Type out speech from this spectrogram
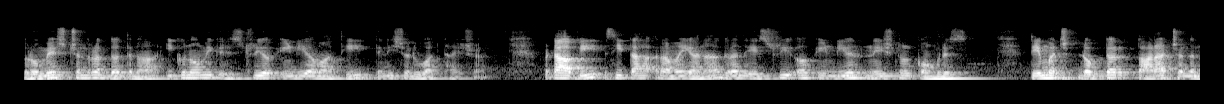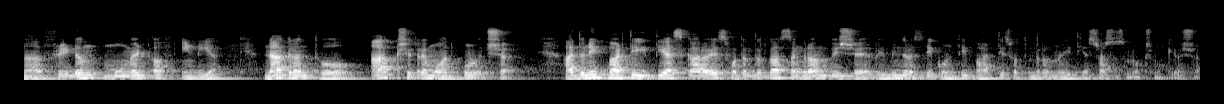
Romeshchandra દત્તના ઇકોનોમિક હિસ્ટ્રી ઓફ ઇન્ડિયામાંથી તેની શરૂઆત થાય છે. પટાભી સીતા રામૈયાના ગ્રંથ history of Indian National Congress તેમજ ડૉક્ટર તારાચંદના ફ્રીડમ મુવમેન્ટ ઓફ ઇન્ડિયા ના ગ્રંથો આ ક્ષેત્રે મહત્વપૂર્ણ છે. આધુનિક ભારતીય ઇતિહાસકારોએ સ્વતંત્રતા સંગ્રામ વિશે વિભિન્ન દ્રષ્ટિકોણથી ભારતીય સ્વતંત્રનો ઇતિહાસ રાષ્ટ્ર સમક્ષ મૂક્યો છે.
